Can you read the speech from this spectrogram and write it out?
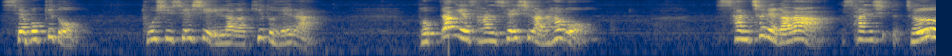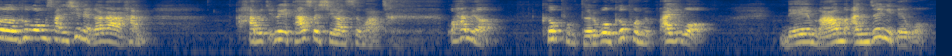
새벽기도 2시 3시에 일나가 기도해라. 법당에서 한 3시간 하고 산천에 가가 산시, 저 허공산신에 가가 한 하루 저녁에 5시간서만 자꾸 하면 거품 더러운 거품이 빠지고 내 마음 안정이 되고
